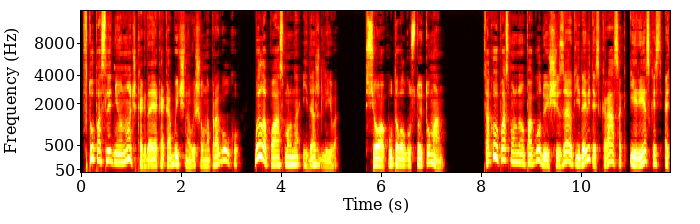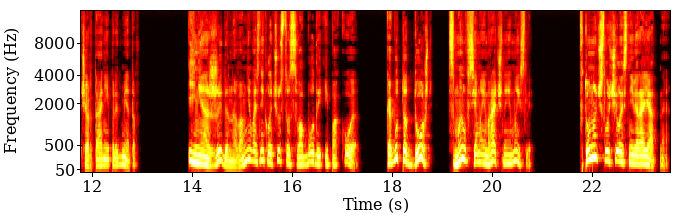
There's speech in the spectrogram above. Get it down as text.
В ту последнюю ночь, когда я, как обычно, вышел на прогулку, было пасмурно и дождливо. Все окутывал густой туман. В такую пасмурную погоду исчезают ядовитость красок и резкость очертаний предметов. И неожиданно во мне возникло чувство свободы и покоя, как будто дождь смыл все мои мрачные мысли. В ту ночь случилось невероятное.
